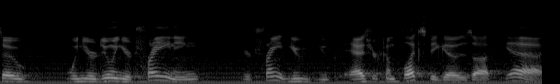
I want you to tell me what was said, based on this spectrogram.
So when you're doing your training, your train, you, you, as your complexity goes up, yeah,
